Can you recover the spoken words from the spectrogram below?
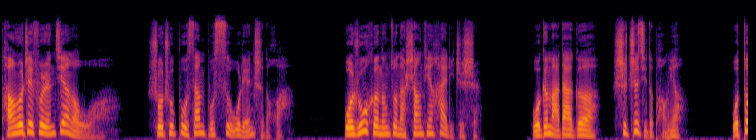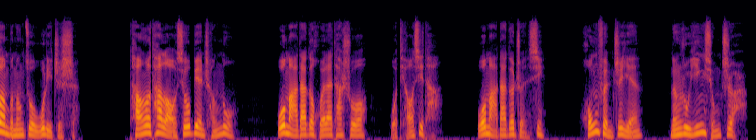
倘若这妇人见了我，说出不三不四、无廉耻的话，我如何能做那伤天害理之事？我跟马大哥是知己的朋友，我断不能做无礼之事。倘若他恼羞变成怒。我马大哥回来，他说我调戏他，我马大哥准信，红粉之言能入英雄之耳。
